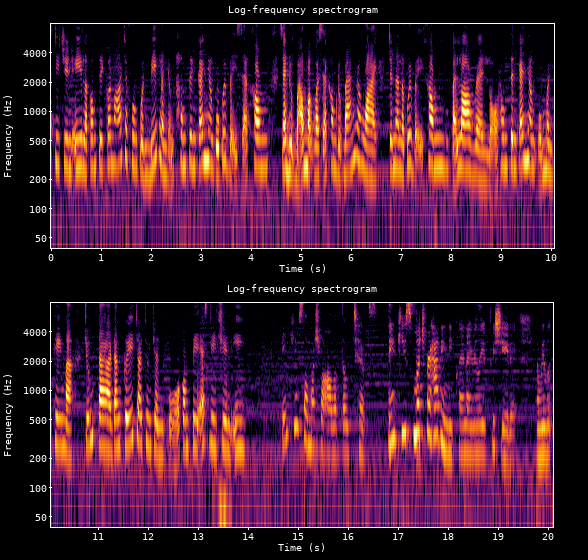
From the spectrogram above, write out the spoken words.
SDG&E là công ty có nói cho Phương Quỳnh biết là những thông tin cá nhân của quý vị sẽ không sẽ được bảo mật và sẽ không được bán ra ngoài. Cho nên là quý vị không phải lo về lộ thông tin cá nhân của mình khi mà chúng ta đăng ký cho chương trình của công ty SDG&E. Thank you so much for all of those tips. Thank you so much for having me, Quinn. I really appreciate it. And we look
